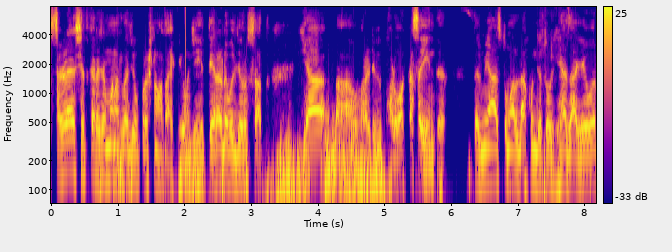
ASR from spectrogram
सगळ्या शेतकऱ्याच्या मनातला जो प्रश्न होता की म्हणजे हे तेरा डबल झिरो सात ह्या व्हरायटीतील फाडवा कसा येईल तर? तर मी आज तुम्हाला दाखवून देतो ह्या जागेवर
